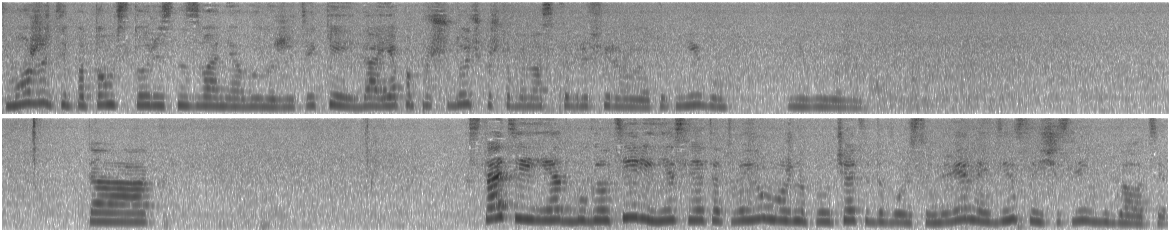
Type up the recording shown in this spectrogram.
Сможете потом в сторис название выложить? Окей, да, я попрошу дочку, чтобы она сфотографировала эту книгу и выложит. Так. Кстати, и от бухгалтерии, если это твое, можно получать удовольствие. Наверное, единственный счастливый бухгалтер.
